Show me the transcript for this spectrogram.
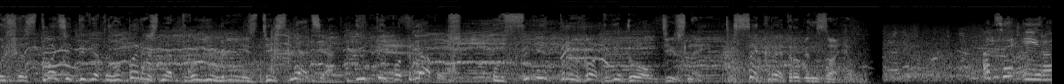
Лише з 29 березня твої мрії здійсняться, і ти потрапиш у світ пригод від Уолт Дісней. Секрет Робінзонів. А це Іра.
